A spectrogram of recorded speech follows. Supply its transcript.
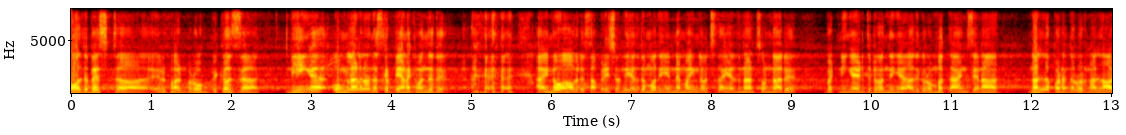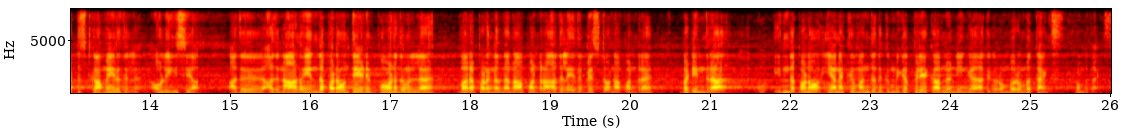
all the best Irfan bro because நீங்கள் உங்களால் தான் அந்த ஸ்கிரிப்ட் எனக்கு வந்தது. ஐ நோ அவர் சபரிஷ் வந்து எழுதும் போது என்ன மைண்டில் வச்சு தான் எழுதுனான்னு சொன்னார். பட் நீங்கள் எடுத்துகிட்டு வந்தீங்க. அதுக்கு ரொம்ப தேங்க்ஸ் ஏன்னா நல்ல படங்கள் ஒரு நல்ல ஆர்டிஸ்ட்க்கு அமையிறதில்ல. அவ்வளோ ஈஸியாக அது அது நானும் எந்த படமும் தேடி போனதும் இல்லை. வர படங்கள் தான் நான் பண்ணுறேன் அதில் எது பெஸ்ட்டோ நான் பண்ணுறேன் பட் இந்திரா இந்த படம் எனக்கு வந்ததுக்கு மிகப்பெரிய காரணம் நீங்கள் அதுக்கு ரொம்ப ரொம்ப தேங்க்ஸ் ரொம்ப தேங்க்ஸ்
